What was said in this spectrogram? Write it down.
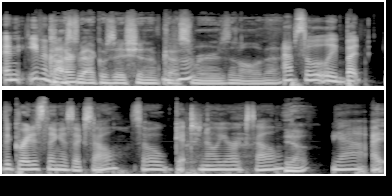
And even Cost better. of acquisition of Mm-hmm. customers and all of that. Absolutely, but the greatest thing is Excel. So get to know your Excel. Yeah. Yeah, I, You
